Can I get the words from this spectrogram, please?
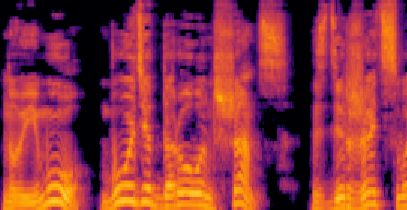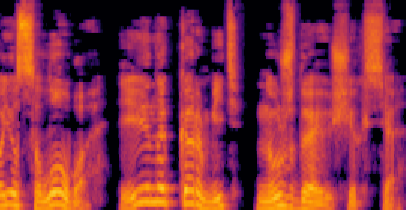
но ему будет дарован шанс сдержать свое слово и накормить нуждающихся.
